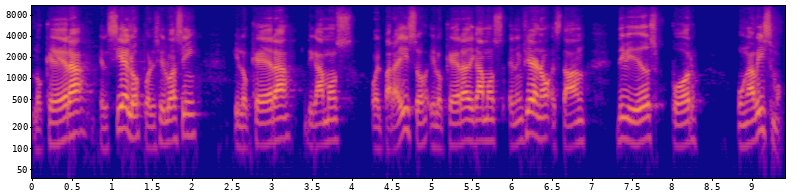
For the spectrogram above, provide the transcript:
lo que era el cielo, por decirlo así, y lo que era, digamos, o el paraíso, y lo que era, digamos, el infierno, estaban divididos por un abismo.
